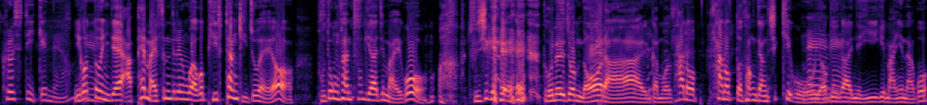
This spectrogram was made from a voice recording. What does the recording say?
그럴 수도 있겠네요. 이것도 예. 이제 앞에 말씀드린 거하고 비슷한 기조예요. 부동산 투기하지 말고 주식에 돈을 좀 넣어라. 그러니까 뭐 산업 산업도 성장시키고 네, 여기가 이제 이익이 많이 나고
